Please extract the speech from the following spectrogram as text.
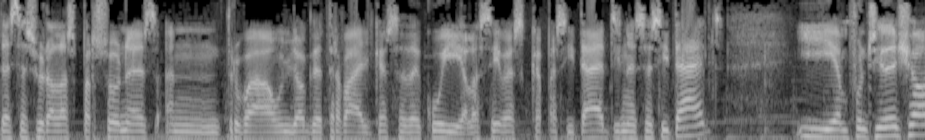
d'assessorar les persones en trobar un lloc de treball que s'adequi a les seves capacitats i necessitats, i en funció d'això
